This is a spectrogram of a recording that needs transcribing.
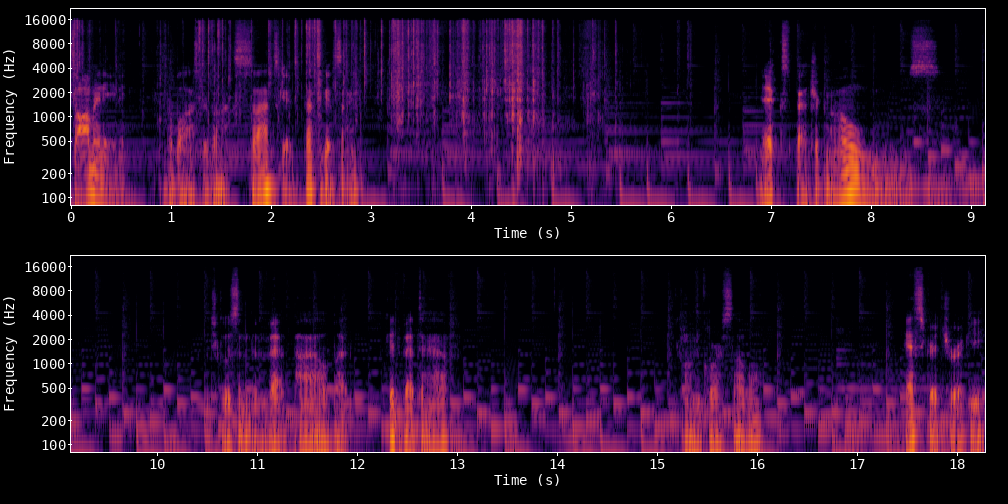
dominating the blaster box, so that's good. That's a good sign. Next, Patrick Mahomes, which goes into the vet pile, but good vet to have course level. Eskridge rookie.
